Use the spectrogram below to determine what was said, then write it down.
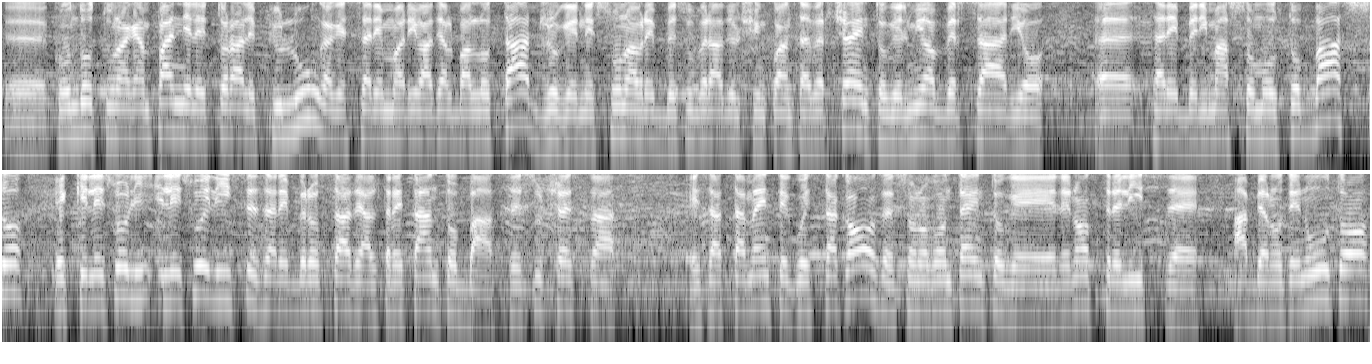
eh, condotto una campagna elettorale più lunga, che saremmo arrivati al ballottaggio, che nessuno avrebbe superato il 50%, che il mio avversario eh, sarebbe rimasto molto basso e che le sue, le sue liste sarebbero state altrettanto basse. È successa esattamente questa cosa e sono contento che le nostre liste abbiano tenuto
